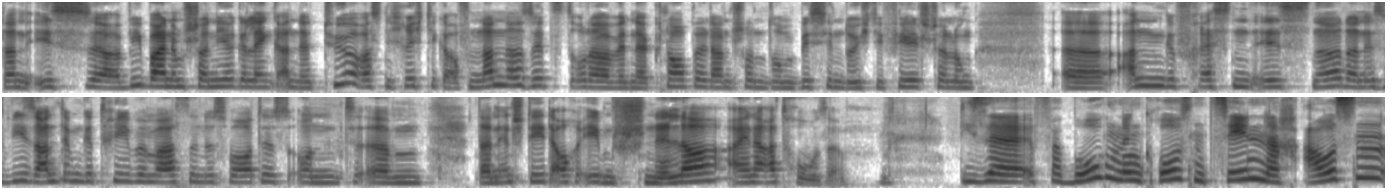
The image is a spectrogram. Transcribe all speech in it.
dann ist äh, wie bei einem Scharniergelenk an der Tür, was nicht richtig aufeinander sitzt, oder wenn der Knorpel dann schon so ein bisschen durch die Fehlstellung äh, angefressen ist, ne, dann ist wie Sand im Getriebe im wahrsten Sinne des Wortes und ähm, dann entsteht auch eben schneller eine Arthrose diese verbogenen großen Zähne nach außen,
